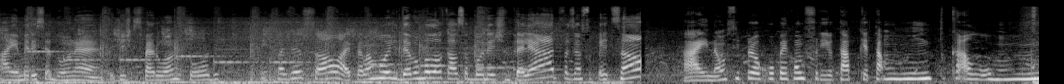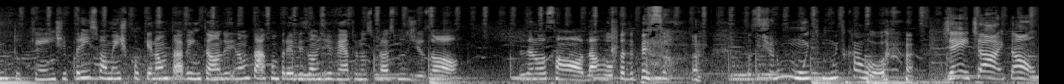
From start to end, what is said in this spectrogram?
ai, é merecedor, né? A gente espera o ano todo. Tem que fazer sol, ai, pelo amor de Deus, vamos colocar o sabonete no telhado, fazer uma superstição. Ai, não se preocupem com frio, tá? Porque tá muito calor, muito quente, principalmente porque não tá ventando e não tá com previsão de vento nos próximos dias, ó. Ter noção, ó, da roupa da pessoa. Tô sentindo muito, muito calor. Gente, ó, então,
